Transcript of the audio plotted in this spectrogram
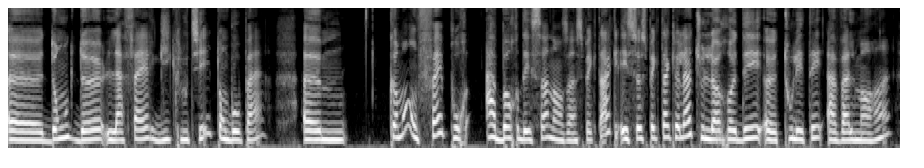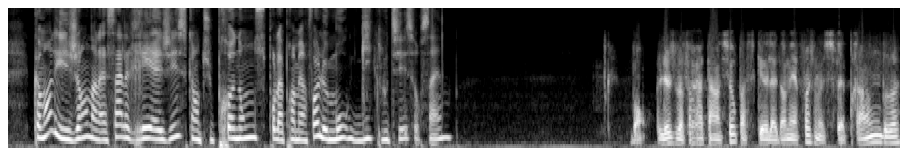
euh, donc de l'affaire Guy Cloutier, ton beau-père. Euh, comment on fait pour aborder ça dans un spectacle? Et ce spectacle-là, tu l'as rodé euh, tout l'été à Valmorin. Comment les gens dans la salle réagissent quand tu prononces pour la première fois le mot Guy Cloutier sur scène? Bon, là, je vais faire attention parce que la dernière fois, je me suis fait prendre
